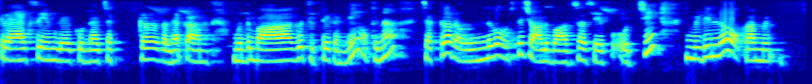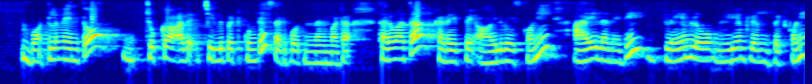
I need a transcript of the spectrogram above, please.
క్రాక్స్ ఏం లేకుండా చక్కగా ముద్ద బాగా చుట్టేకండి. ఓకేనా? చక్కగా రౌండ్గా వస్తే చాలు బాదుసా సేపు వచ్చి మిడిల్లో ఒక మి- బొట్టల వేంతో చుక్క అదే చిల్లు పెట్టుకుంటే సరిపోతుంది అనమాట తర్వాత కడాయిపై ఆయిల్ వేసుకొని ఆయిల్ అనేది ఫ్లేమ్లో మీడియం ఫ్లేమ్ పెట్టుకొని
